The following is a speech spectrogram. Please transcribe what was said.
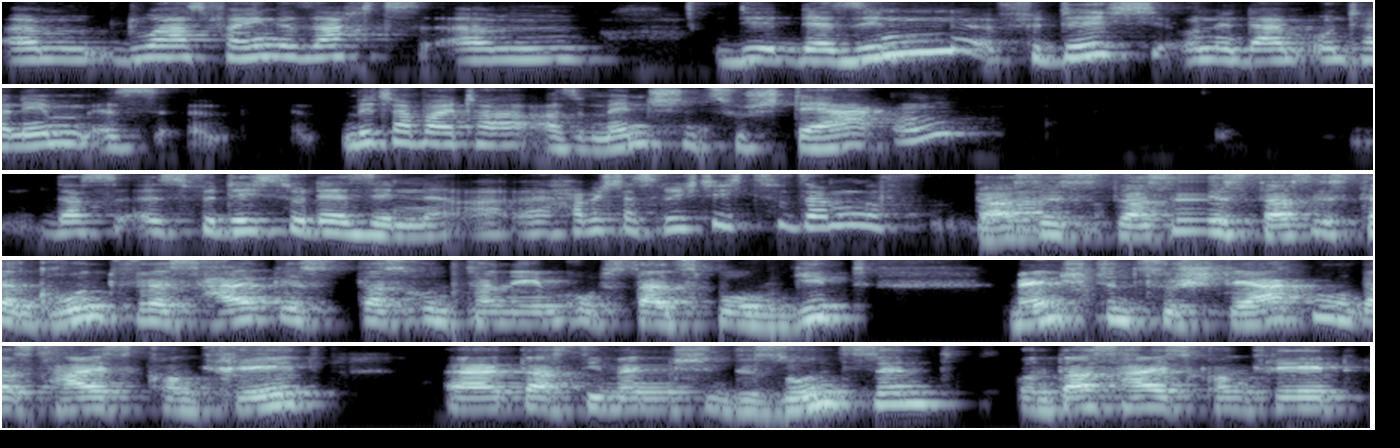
Ähm, du hast vorhin gesagt, ähm, die, der Sinn für dich und in deinem Unternehmen ist, Mitarbeiter, also Menschen zu stärken. Das ist für dich so der Sinn. Habe ich das richtig zusammengefasst? Das ist, das, ist, das ist der Grund, weshalb es das Unternehmen Obstalsbogen gibt, Menschen zu stärken. Und das heißt konkret, äh, dass die Menschen gesund sind. Und das heißt konkret,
